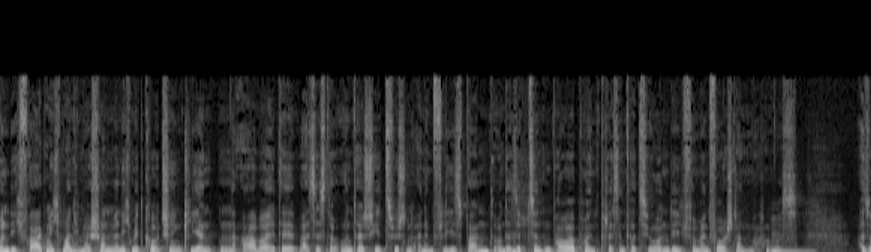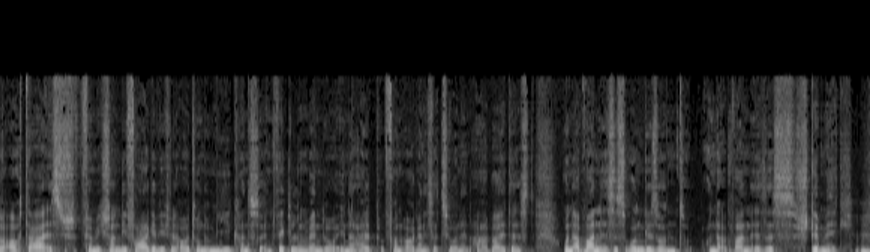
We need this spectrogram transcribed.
Und ich frage mich manchmal schon, wenn ich mit Coaching-Klienten arbeite, was ist der Unterschied zwischen einem Fließband und der 17. PowerPoint-Präsentation, die ich für meinen Vorstand machen muss? Mhm. Also auch da ist für mich schon die Frage, wie viel Autonomie kannst du entwickeln, wenn du innerhalb von Organisationen arbeitest und ab wann ist es ungesund und ab wann ist es stimmig mhm.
